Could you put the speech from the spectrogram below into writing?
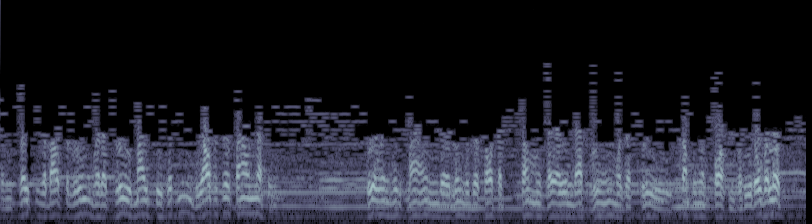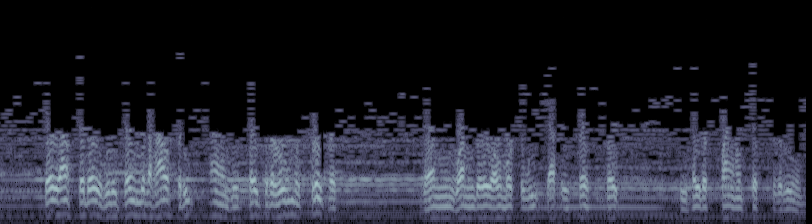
and places about the room where a clue might be hidden, the officer found nothing. Still in his mind there lingered the thought that somewhere in that room was a clue, something important that he had overlooked. Day after day he returned to the house, but each time his search of the room was fruitless. Then one day, almost a week after his first search, he made a final trip to the room.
